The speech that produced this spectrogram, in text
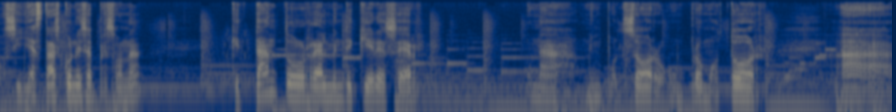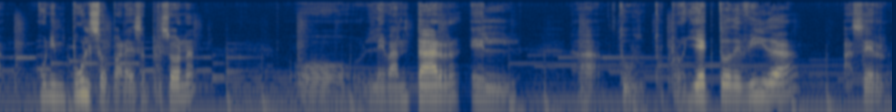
O si ya estás con esa persona, que tanto realmente quieres ser un impulsor, un promotor, un impulso para esa persona o levantar el, tu, proyecto de vida, hacer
